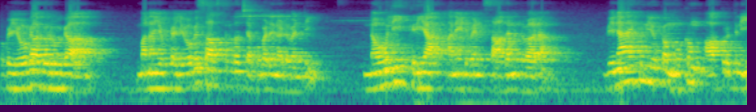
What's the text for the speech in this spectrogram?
ఒక యోగా గురువుగా మన యొక్క యోగ శాస్త్రంలో చెప్పబడినటువంటి నౌలి క్రియ అనేటువంటి సాధన ద్వారా వినాయకుని యొక్క ముఖం ఆకృతిని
